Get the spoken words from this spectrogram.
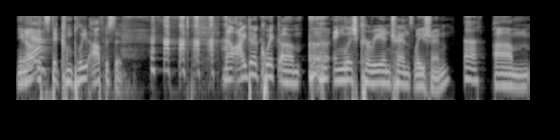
You know, Yeah. it's the complete opposite. now, I did a quick um, English Korean translation um,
